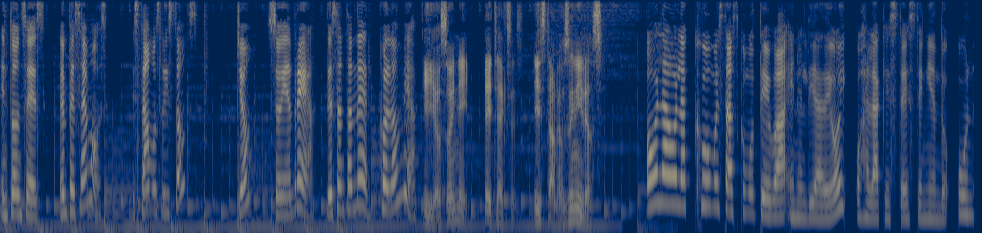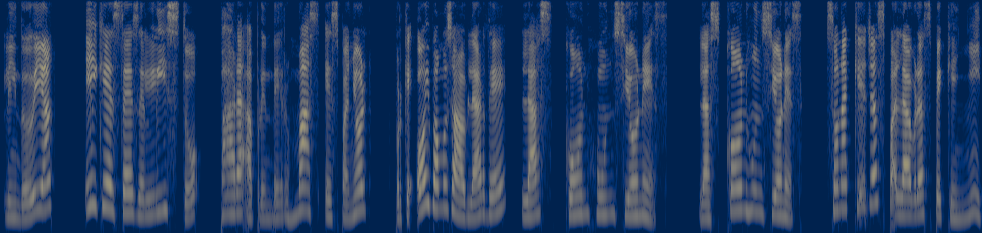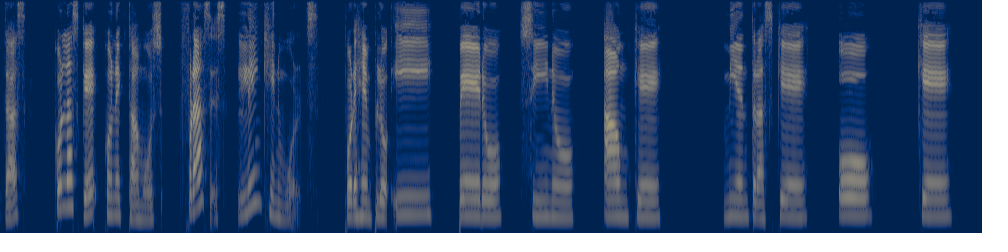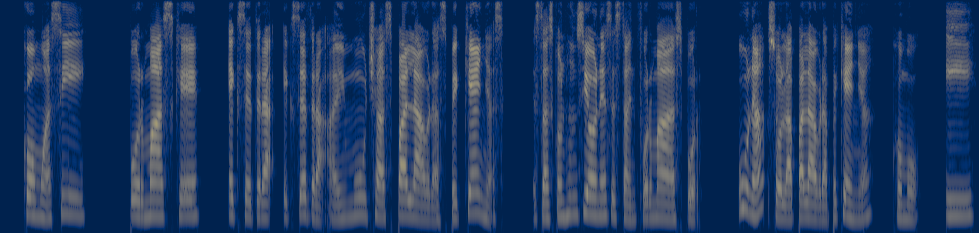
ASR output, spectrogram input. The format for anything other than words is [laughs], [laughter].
Entonces, empecemos. ¿Estamos listos? Yo soy Andrea, de Santander, Colombia. Y yo soy Nate, de Texas, Estados Unidos. Hola, hola, ¿cómo estás? ¿Cómo te va en el día de hoy? Ojalá que estés teniendo un lindo día y que estés listo para aprender más español porque hoy vamos a hablar de las conjunciones. Las conjunciones son aquellas palabras pequeñitas con las que conectamos frases, linking words. Por ejemplo, y, pero, sino, aunque, mientras que, o, que, como así, por más que etcétera, etcétera. Hay muchas palabras pequeñas. Estas conjunciones están formadas por una sola palabra pequeña, como y,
